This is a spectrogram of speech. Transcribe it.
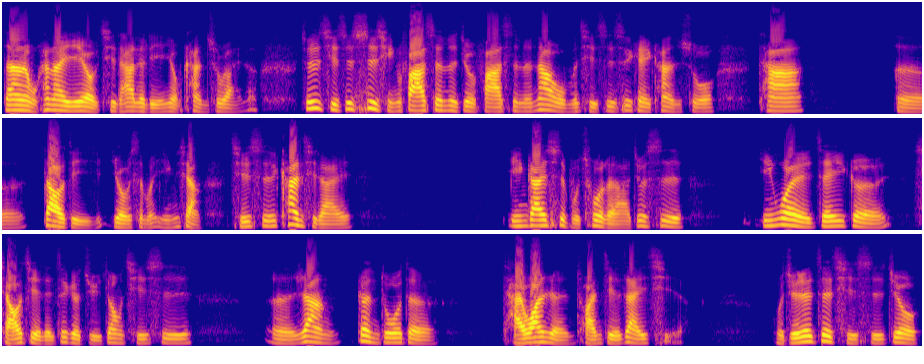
当然我看到也有其他的连友看出来了，就是其实事情发生了就发生了，那我们其实是可以看说它呃到底有什么影响，其实看起来应该是不错的啦，就是因为这一个小姐的这个举动，其实。呃，让更多的台湾人团结在一起了。我觉得这其实就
